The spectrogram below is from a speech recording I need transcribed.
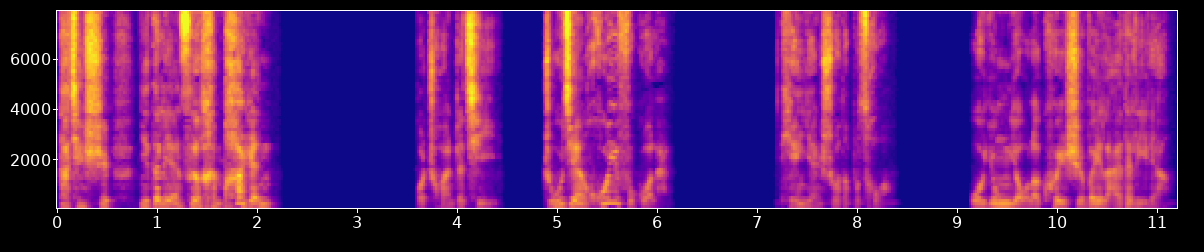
大剑师，你的脸色很怕人。我喘着气，逐渐恢复过来。天眼说的不错，我拥有了窥视未来的力量。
